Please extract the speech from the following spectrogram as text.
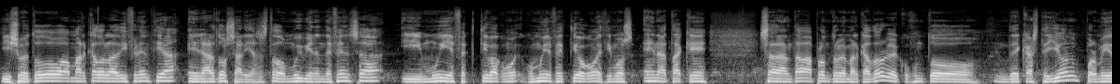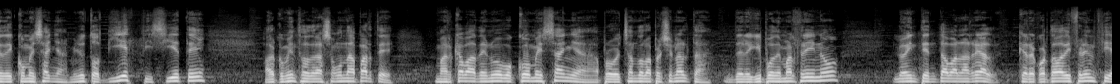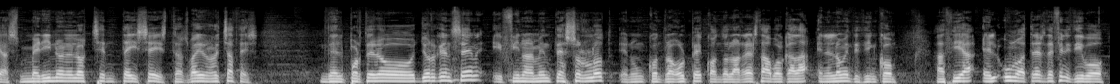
y sobre todo ha marcado la diferencia en las dos áreas. Ha estado muy bien en defensa y muy efectiva, como, muy efectivo, como decimos, en ataque. Se adelantaba pronto el marcador, el conjunto de Castellón, por medio de Comesaña, minuto 17. Al comienzo de la segunda parte marcaba de nuevo Comesaña, aprovechando la presión alta del equipo de Marcelino. Lo intentaba la Real, que recortaba diferencias. Merino en el 86, tras varios rechaces del portero Jorgensen. Y finalmente Sorlot en un contragolpe cuando la Real estaba volcada en el 95. Hacía el 1 a 3 definitivo.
